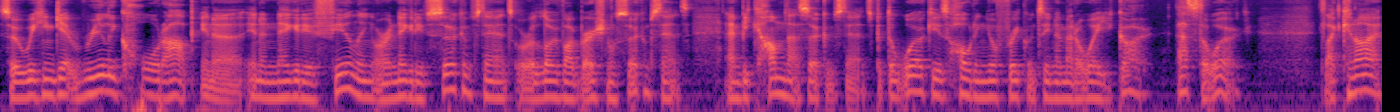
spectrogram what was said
So we can get really caught up in a in a negative feeling or a negative circumstance or a low vibrational circumstance and become that circumstance. But the work is holding your frequency no matter where you go. That's the work. It's like can I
